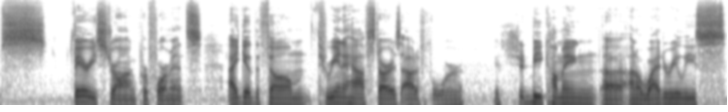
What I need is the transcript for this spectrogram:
s- very strong performance. I give the film three and a half stars out of four. It should be coming uh, on a wider release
